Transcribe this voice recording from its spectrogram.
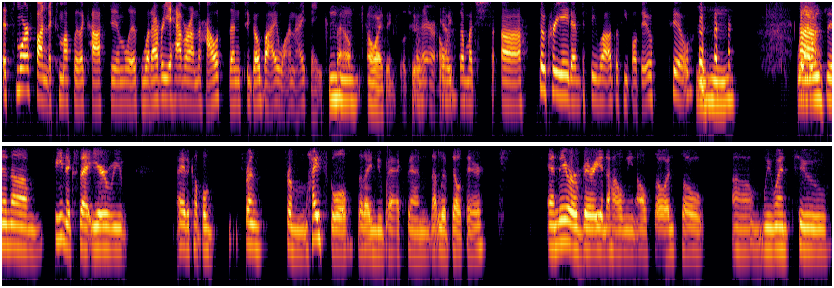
It's more fun to come up with a costume with whatever you have around the house than to go buy one, I think. So Mhm. Oh, I think so too. and they're Yeah. always so much uh so creative to see what other people do too. Mhm. When Uh, I was in um, Phoenix that year, we I had a couple friends from high school that I knew back then that lived out there, and they were very into Halloween also. And so um, we went to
